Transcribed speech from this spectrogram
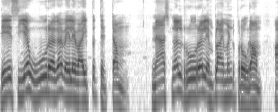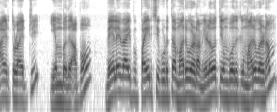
தேசிய ஊரக வேலைவாய்ப்பு திட்டம். நேஷ்னல் ரூரல் எம்ப்ளாய்மெண்ட் ப்ரோக்ராம் ஆயிரத்தி தொள்ளாயிரத்தி எண்பது. அப்போது வேலைவாய்ப்பு பயிற்சி கொடுத்த மறு வருடம். எழுபத்தி ஒம்போதுக்கு மறு வருடம்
